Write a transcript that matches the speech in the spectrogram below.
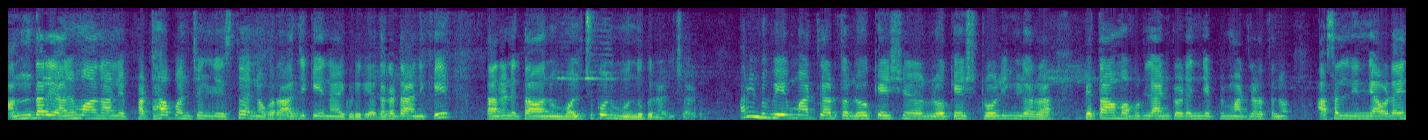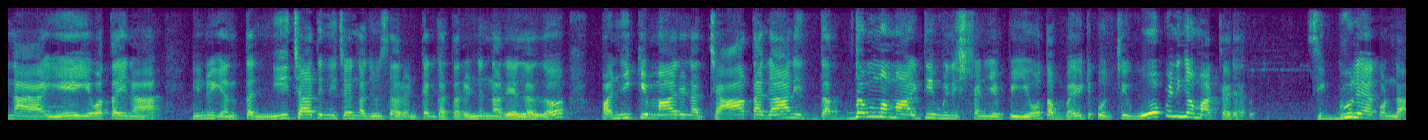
అందరి అనుమానాల్ని పటాపంచలు చేస్తూ ఆయన ఒక రాజకీయ నాయకుడికి ఎదగటానికి తనని తాను మలుచుకొని ముందుకు నడిచాడు. అరే నువ్వేం మాట్లాడుతావు? లోకేష్ లోకేష్ ట్రోలింగ్లో రా. పితామహుడు లాంటివాడని అని చెప్పి మాట్లాడుతున్నావు. అసలు నిన్ను ఎవడైనా ఏ యువతైనా నిన్ను ఎంత నీచాతి నీచంగా చూశారంటే గత రెండున్నరేళ్ళలో పనికి మారిన చాతగాని దద్దమ్మ మా ఐటీ మినిస్టర్ అని చెప్పి యువత బయటకు వచ్చి ఓపెన్గా మాట్లాడారు. సిగ్గు లేకుండా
